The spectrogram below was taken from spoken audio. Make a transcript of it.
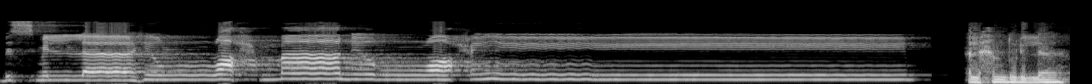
بسم الله الرحمن الرحيم. الحمد لله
